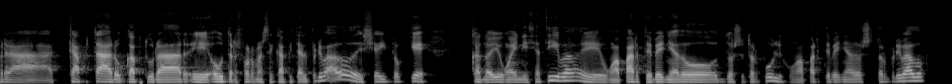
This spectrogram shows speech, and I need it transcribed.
para captar ou capturar eh, outras formas de capital privado, de xeito que cando hai unha iniciativa, eh, unha parte veña do, do sector público, unha parte veña do sector privado,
